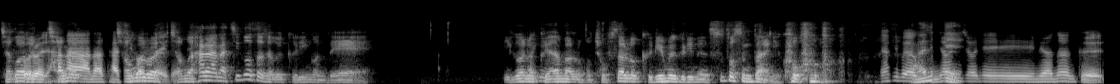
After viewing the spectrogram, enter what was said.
저거를 하나하나 다 찍었다, 저거를 이거. 저걸 하나하나 찍어서 저걸 그린 건데 이거는 아니. 그야말로 뭐 좁쌀로 그림을 그리는 수도승도 아니고 생각해보면 아니. 9년 전이면은 그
